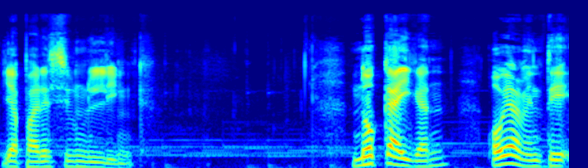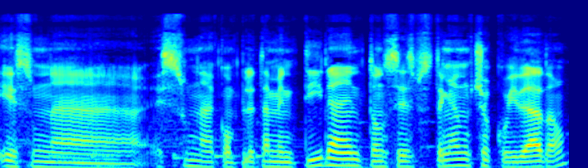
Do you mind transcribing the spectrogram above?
y aparece un link. No caigan, obviamente es una, es una completa mentira, entonces pues, tengan mucho cuidado.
